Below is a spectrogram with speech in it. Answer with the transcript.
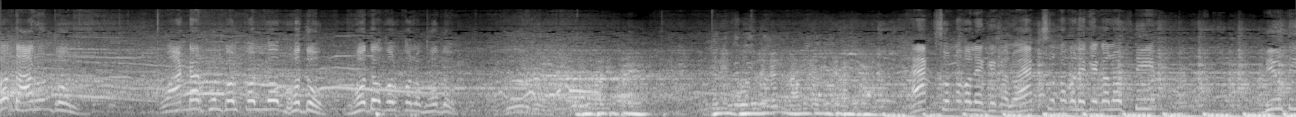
ও দারুণ গোল। ওয়ান্ডারফুল গোল করল ভদো। ভদো গোল করল ভদো। এক শূন্য গোলে এগিয়ে গেল এক শূন্য গোলে এগিয়ে গেল team Beauty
